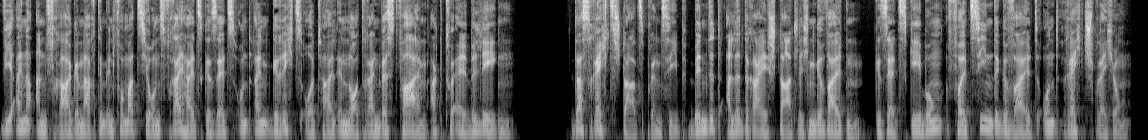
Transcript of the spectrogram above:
wie eine Anfrage nach dem Informationsfreiheitsgesetz und ein Gerichtsurteil in Nordrhein-Westfalen aktuell belegen. Das Rechtsstaatsprinzip bindet alle drei staatlichen Gewalten Gesetzgebung, vollziehende Gewalt und Rechtsprechung.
